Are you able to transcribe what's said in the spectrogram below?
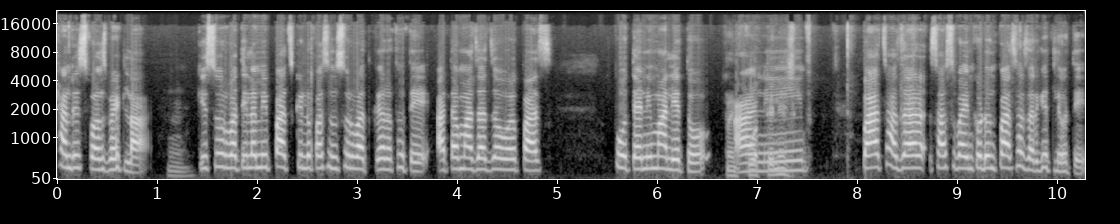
छान रिस्पॉन्स भेटला. की सुरुवातीला मी पाच किलो पासून सुरुवात करत होते. आता माझा जवळपास पोत्यानी माल येतो आणि पाच हजार सासूबाईंकडून पाच हजार घेतले होते.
